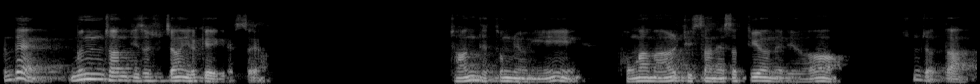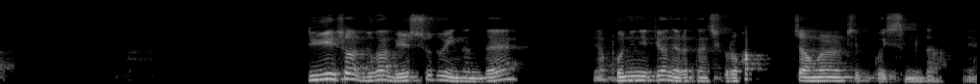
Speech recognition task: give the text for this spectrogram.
근데 문 전 비서실장은 이렇게 얘기를 했어요. 전 대통령이 봉하마을 뒷산에서 뛰어내려 숨졌다. 뒤에서 누가 밀 수도 있는데 그냥 본인이 뛰어내렸다는 식으로 확정을 짓고 있습니다. 예.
